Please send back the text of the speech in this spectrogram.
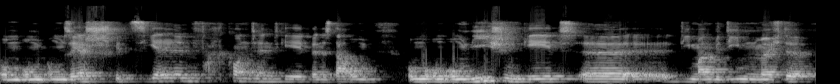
um, um, um sehr speziellen Fachcontent geht, wenn es da um, um, um, um Nischen geht, äh, die man bedienen möchte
